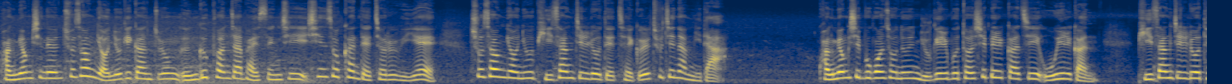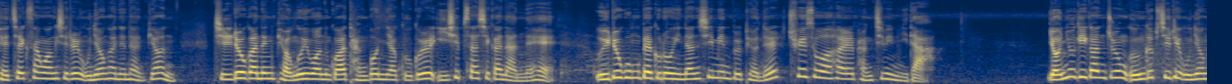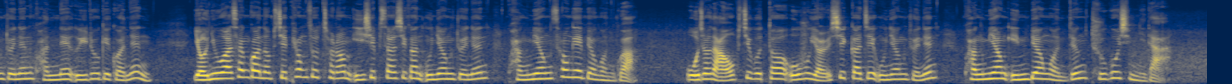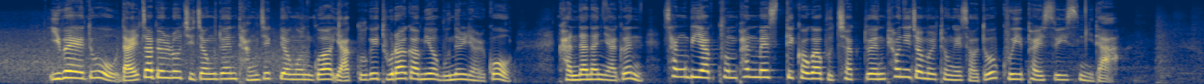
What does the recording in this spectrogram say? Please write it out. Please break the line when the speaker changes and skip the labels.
광명시는 추석 연휴 기간 중 응급 환자 발생 시 신속한 대처를 위해 추석 연휴 비상 진료 대책을 추진합니다. 광명시 보건소는 6일부터 10일까지 5일간 비상 진료 대책 상황실을 운영하는 한편 진료 가능 병의원과 당번 약국을 24시간 안내해 의료 공백으로 인한 시민 불편을 최소화할 방침입니다. 연휴 기간 중 응급실이 운영되는 관내 의료기관은 연휴와 상관없이 평소처럼 24시간 운영되는 광명 성해병원과 오전 9시부터 오후 10시까지 운영되는 광명 인병원 등 두 곳입니다. 이외에도 날짜별로 지정된 당직 병원과 약국이 돌아가며 문을 열고 간단한 약은 상비약품 판매 스티커가 부착된 편의점을 통해서도 구입할 수 있습니다.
